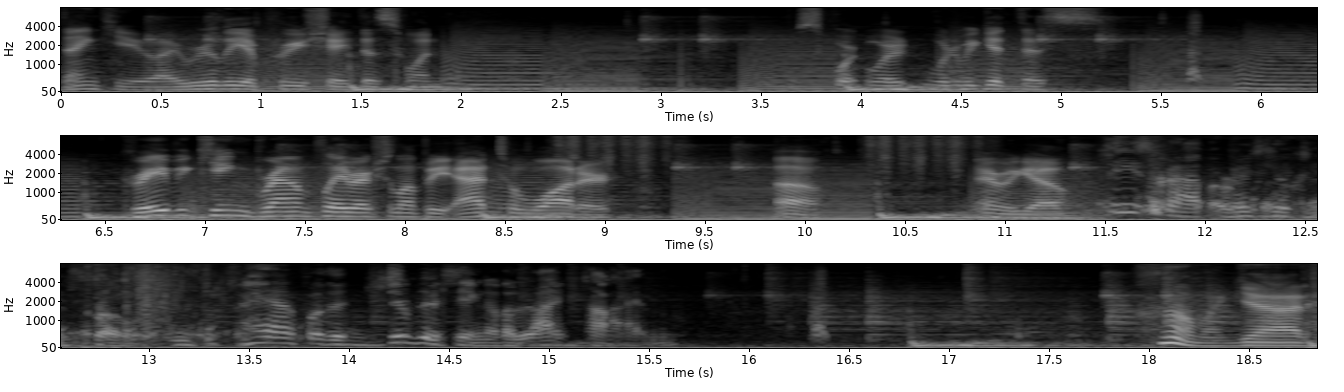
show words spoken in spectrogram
Thank you. I really appreciate this one. Sport. Where, where do we get this? Gravy King brown flavor extra lumpy. Add to water. Oh, there we go. Please grab a radio control and prepare for the gibleting of a lifetime. Oh my god.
